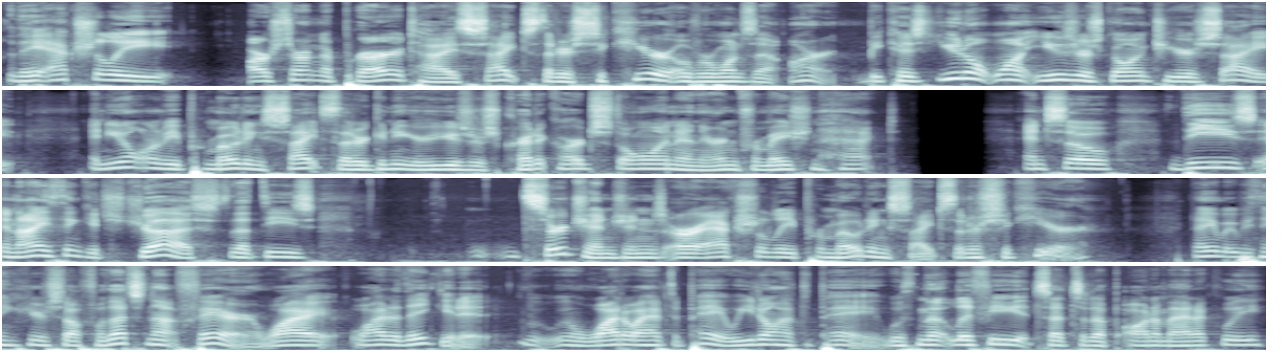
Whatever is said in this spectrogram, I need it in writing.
They actually are starting to prioritize sites that are secure over ones that aren't because you don't want users going to your site and you don't want to be promoting sites that are getting your users' credit cards stolen and their information hacked. And so these, and I think it's just that these search engines are actually promoting sites that are secure. Now you might be thinking to yourself, well, that's not fair. Why, why do they get it? Why do I have to pay? Well, you don't have to pay. With Netlify, it sets it up automatically.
